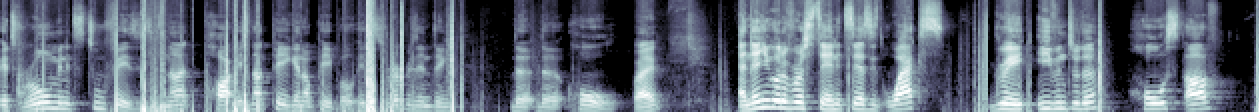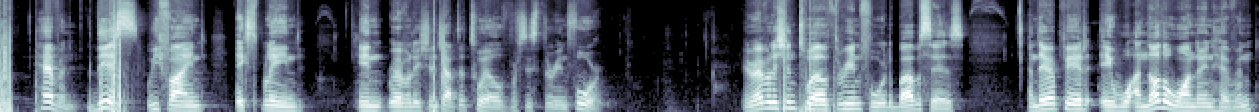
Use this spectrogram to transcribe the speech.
it's Rome in its two phases. It's not part, it's not pagan or papal. It's representing the, the whole, right? And then you go to verse 10, it says it waxed great even to the host of heaven. This we find explained in Revelation chapter 12, verses 3 and 4. In Revelation 12, 3 and 4, the Bible says, And there appeared a, another wonder in heaven,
